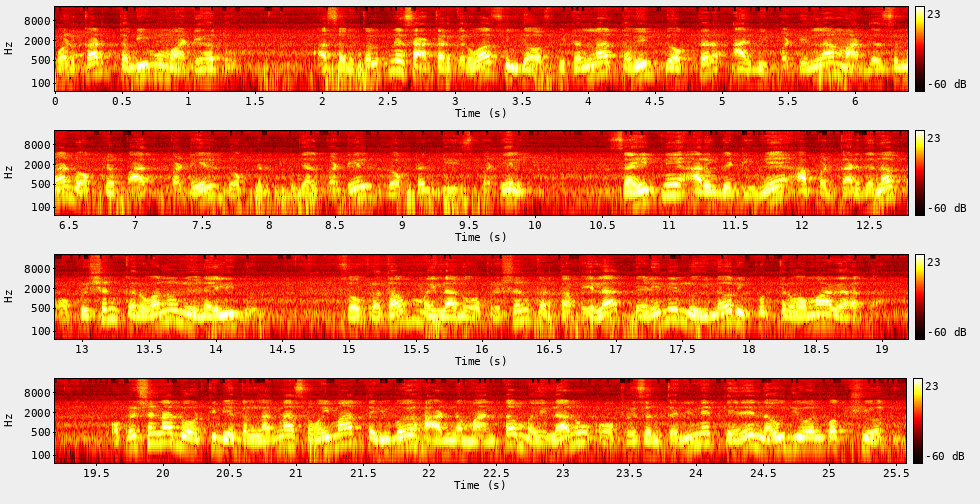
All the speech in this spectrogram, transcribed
પડકાર તબીબો માટે હતો. આ સંકલ્પને સાકાર કરવા સુવિધા હોસ્પિટલના તબીબ ડૉક્ટર આરબી પટેલના માર્ગદર્શનમાં doctor Parth Patel, doctor Kinjal Patel, doctor Girish Patel સહિતની આરોગ્ય ટીમે આ પડકારજનક ઓપરેશન કરવાનો નિર્ણય લીધો. સૌપ્રથમ મહિલાનું ઓપરેશન કરતાં પહેલાં તેણીને લોહીનો રિપોર્ટ કરવામાં આવ્યા હતા. ઓપરેશનના દોઢથી બે કલાકના સમયમાં તબીબોએ હાર ન માનતા મહિલાનું ઓપરેશન કરીને તેને નવજીવન બક્ષ્યું હતું.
